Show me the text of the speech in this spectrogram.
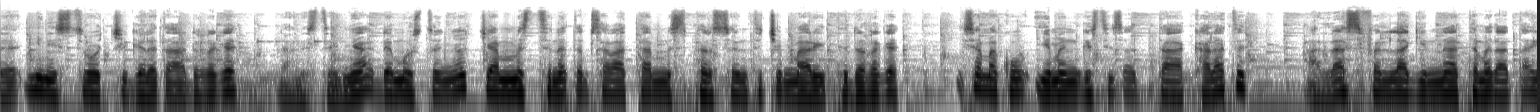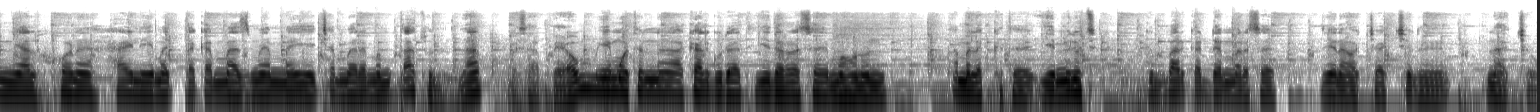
ለሚኒስትሮች ገለጣ አደረገ። ለአነስተኛ ደሞዝተኞች የአምስት ነጥብ 75 ፐርሰንት ጭማሪ ተደረገ። ኢሰመኮ የመንግሥት የጸጥታ አካላት አላስፈላጊና ተመጣጣኝ ያልሆነ ኃይል የመጠቀም አዝማሚያ እየጨመረ መምጣቱንና በሳቢያውም የሞትና አካል ጉዳት እየደረሰ መሆኑን አመለከተ። የሚሉት ግንባር ቀደም ርዕሰ ዜናዎቻችን ናቸው።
